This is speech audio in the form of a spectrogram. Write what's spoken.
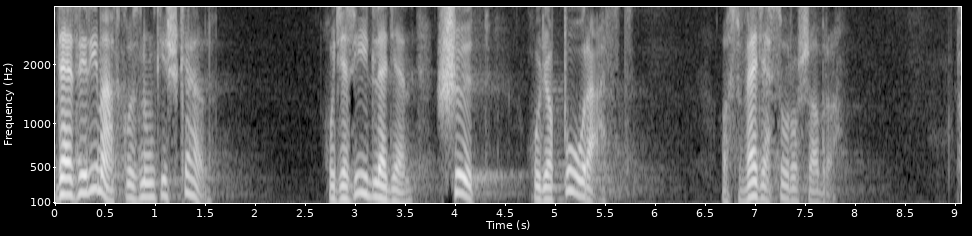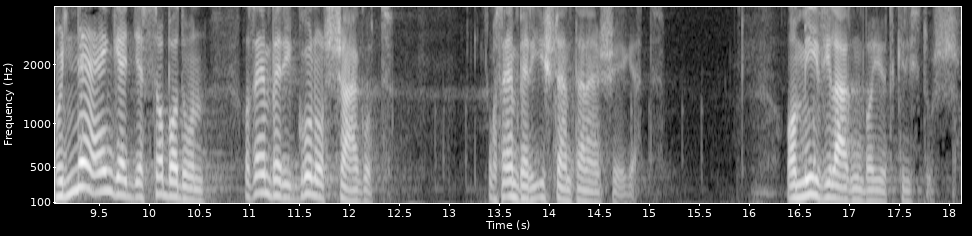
De ezért imádkoznunk is kell, hogy ez így legyen. Sőt, hogy a pórázt, azt vegye szorosabbra. Hogy ne engedje szabadon az emberi gonoszságot, az emberi istentelenséget. A mi világunkba jött Krisztus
